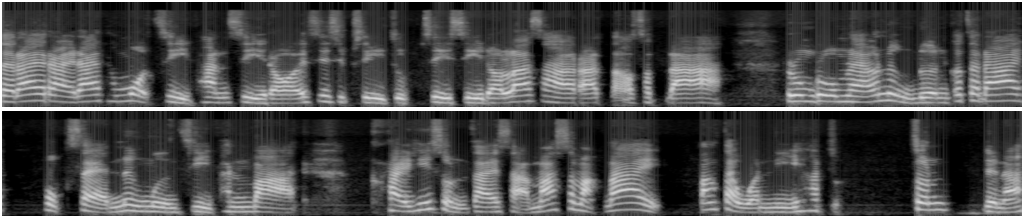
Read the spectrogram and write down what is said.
จะได้รายได้ทั้งหมด 4,444.44 ดอลลาร์สหรัฐต่อสัปดาห์ รวมๆแล้ว 1 เดือนก็จะได้ 614,000 บาท ใครที่สนใจสามารถสมัครได้ตั้งแต่วันนี้ค่ะจนเดี๋ยวนะ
